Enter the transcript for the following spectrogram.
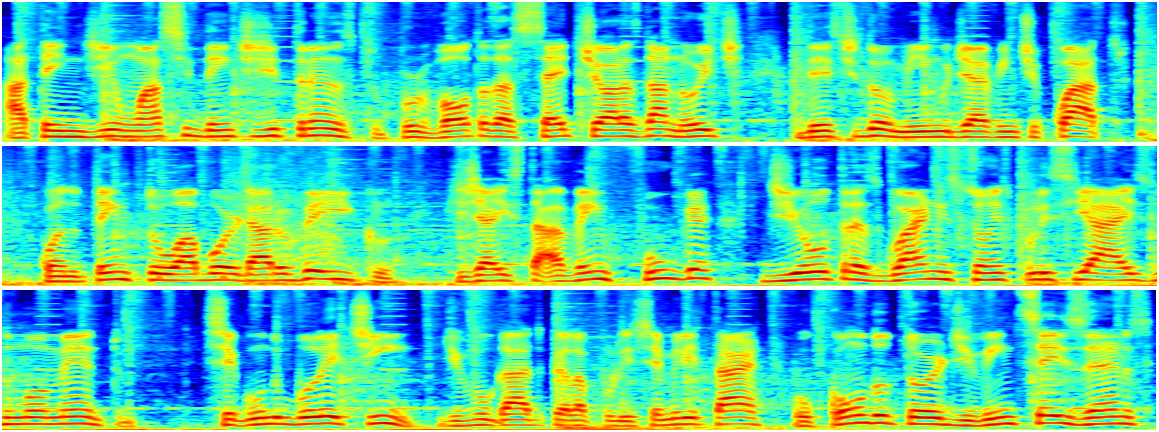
atendia um acidente de trânsito por volta das 7 horas da noite deste domingo, dia 24, quando tentou abordar o veículo, que já estava em fuga de outras guarnições policiais no momento. Segundo o boletim divulgado pela Polícia Militar, o condutor de 26 anos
